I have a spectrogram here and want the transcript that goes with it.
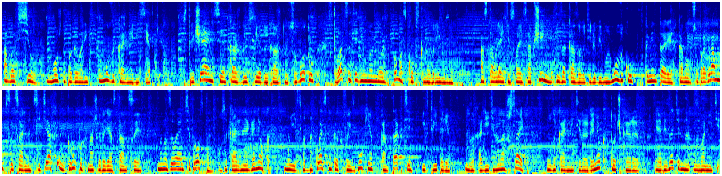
обо всем можно поговорить в музыкальной беседке. Встречаемся каждую среду и каждую субботу в 21.00 по московскому времени. Оставляйте свои сообщения и заказывайте любимую музыку в комментариях к анонсу программы в социальных сетях в группах нашей радиостанции. Мы называемся просто «Музыкальный огонек». Мы есть в Одноклассниках, в Фейсбуке, ВКонтакте и в Твиттере. Заходите на наш сайт музыкальный-огонек.рф и обязательно звоните.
